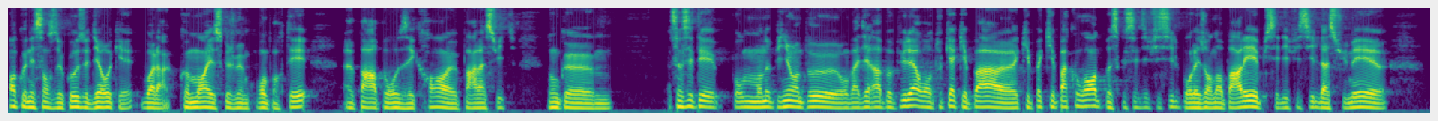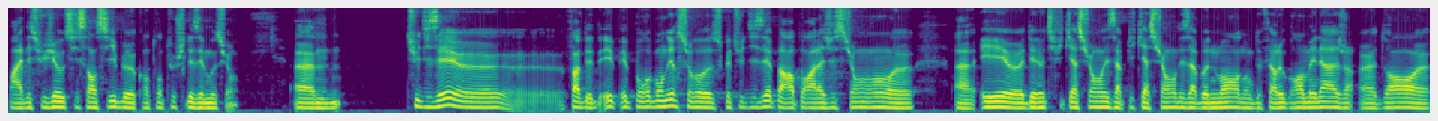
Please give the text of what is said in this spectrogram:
en connaissance de cause, de dire, OK, voilà, comment est-ce que je vais me comporter euh, par rapport aux écrans euh, par la suite. Donc, euh, ça, c'était pour mon opinion un peu, on va dire, impopulaire, ou en tout cas qui n'est pas, qui pas, pas courante, parce que c'est difficile pour les gens d'en parler, et puis c'est difficile d'assumer bah, des sujets aussi sensibles quand on touche les émotions tu disais, euh, enfin, et, pour rebondir sur euh, ce que tu disais par rapport à la gestion euh, et des notifications, des applications, des abonnements, donc de faire le grand ménage dans,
